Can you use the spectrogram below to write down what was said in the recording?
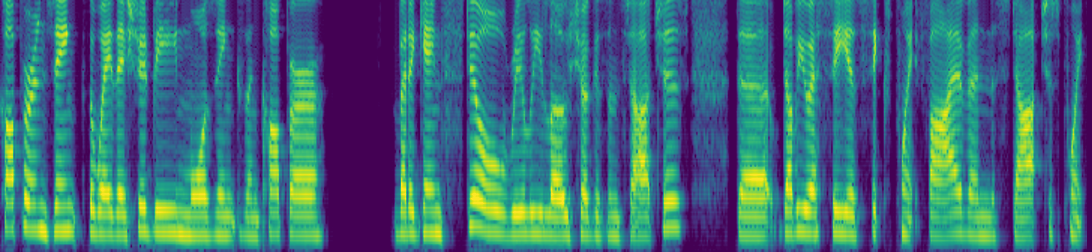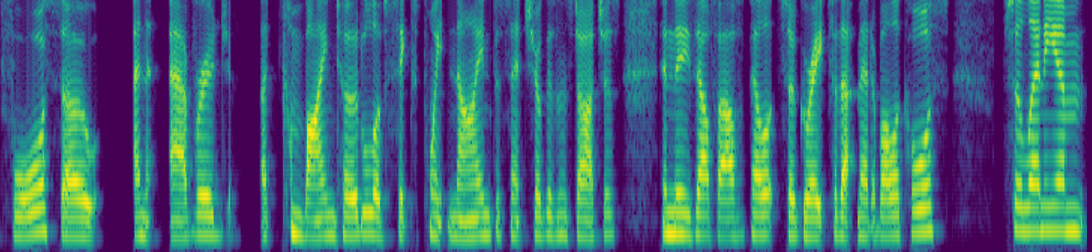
Copper and zinc, the way they should be, more zinc than copper. But again, still really low sugars and starches. The WSC is 6.5 and the starch is 0.4. So an average a combined total of 6.9% sugars and starches in these alfalfa pellets. So great for that metabolic horse. selenium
